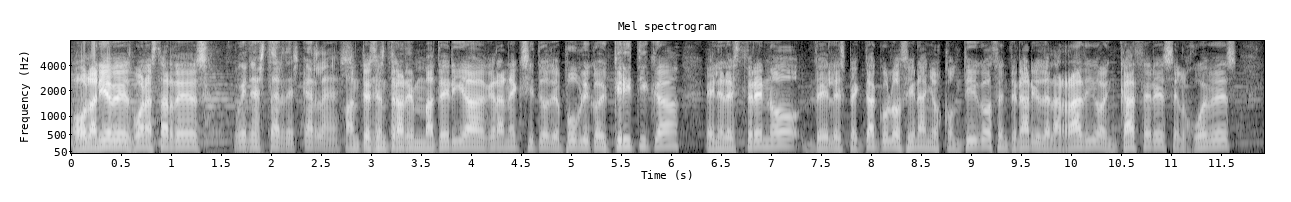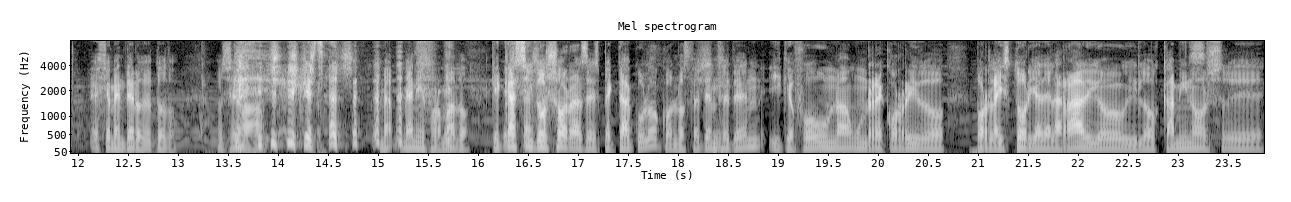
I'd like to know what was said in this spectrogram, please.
Hola Nieves, buenas tardes. Buenas tardes, Carlas. Antes Buenas de entrar tardes. en materia, gran éxito de público y crítica en el estreno del espectáculo 100 años contigo, centenario de la radio en Cáceres el jueves. Es que me entero de todo. O sea, Es que estás... me, me han informado que casi Estás- dos horas de espectáculo con los Feten Sí. Feten y que fue una- un recorrido por la historia de la radio y los caminos eh,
